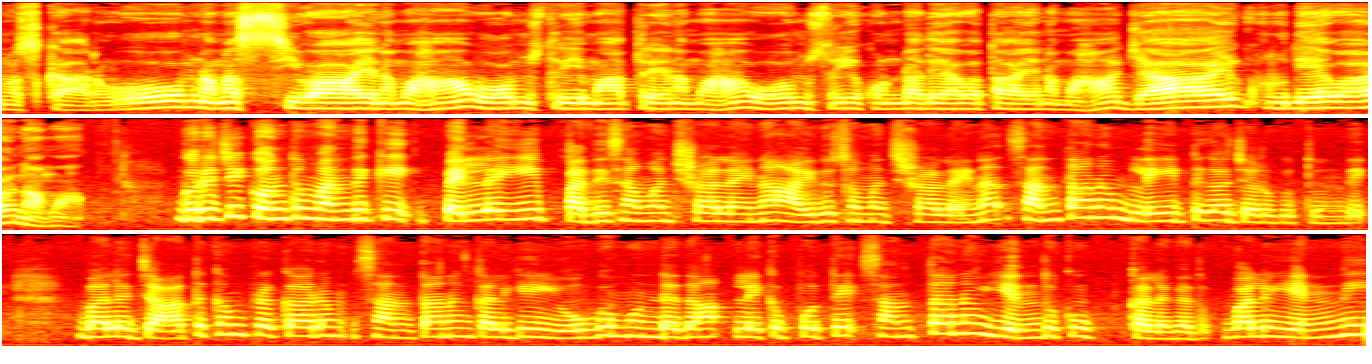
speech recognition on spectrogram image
నమస్కారం. ఓం నమ శివాయ నమ. ఓం శ్రీ మాత్రే నమ. ఓం శ్రీ కుండదేవతాయ నమ. జాయ్ గురుదేవాయ నమ. గురుజీ కొంతమందికి పెళ్ళయి పది సంవత్సరాలైనా ఐదు సంవత్సరాలైనా సంతానం లేట్గా జరుగుతుంది. వాళ్ళ జాతకం ప్రకారం సంతానం కలిగే యోగం ఉండదా? లేకపోతే సంతానం ఎందుకు కలగదు? వాళ్ళు ఎన్ని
